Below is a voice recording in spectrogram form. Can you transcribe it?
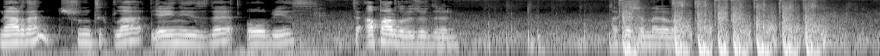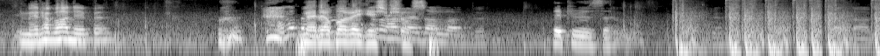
Nereden? Şunu tıkla. Yayını izle. OBS. A pardon özür dilerim. Arkadaşlar merhaba. Merhaba. Ama ben Merhaba ve geçmiş olsun. Hepimizde. Geldi abi.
